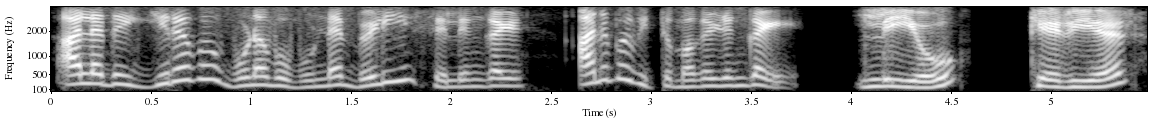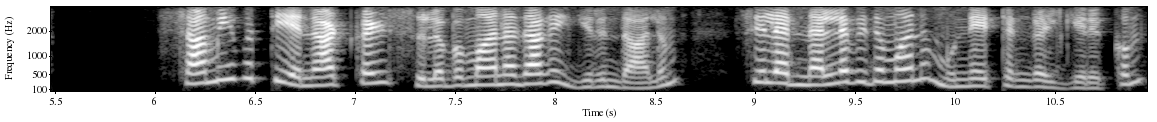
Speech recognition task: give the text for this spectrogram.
அல்லது இரவு உணவு உண்ண வெளியே செல்லுங்கள். அனுபவித்து மகிழுங்கள். Leo, career, சமீபத்திய நாட்கள் சுலபமானதாக இருந்தாலும் சிலர் நல்லவிதமான முன்னேற்றங்கள் இருக்கும்.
